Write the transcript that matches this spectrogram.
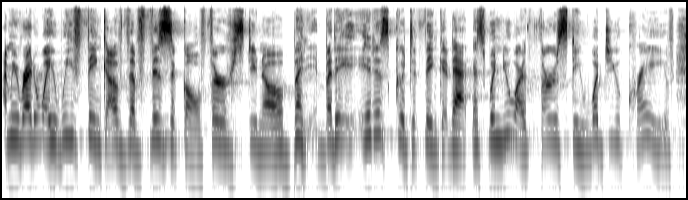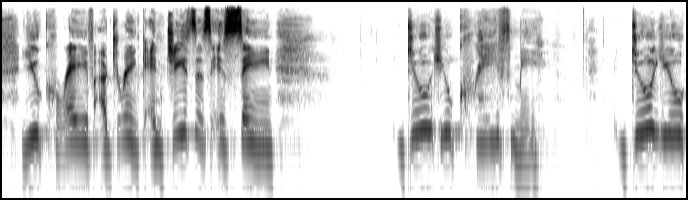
I mean, right away we think of the physical thirst, you know, but but it, it is good to think of that because when you are thirsty, what do you crave? You crave a drink, and Jesus is saying, "Do you crave me?" Do you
